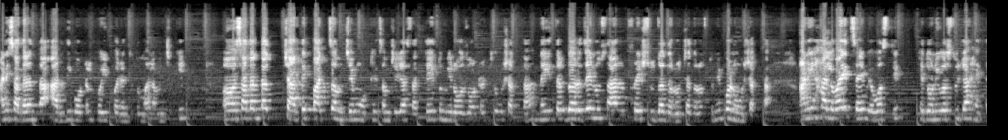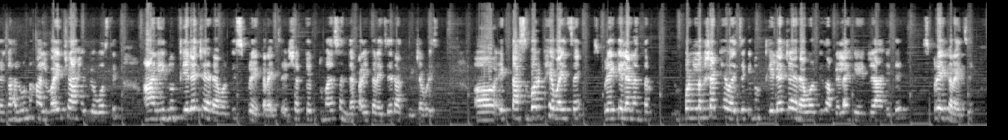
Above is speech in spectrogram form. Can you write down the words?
आणि साधारणतः अर्धी बॉटल होईपर्यंत तुम्हाला म्हणजे की साधारणतः चार ते पाच चमचे मोठे चमचे जे असतात ते तुम्ही रोज वॉटर ठेवू शकता. नाही तर गरजेनुसार फ्रेश सुद्धा दररोजच्या दररोज तुम्ही बनवू शकता. आणि हलवायचंय व्यवस्थित. हे दोन्ही वस्तू ज्या आहेत त्या घालून हलवायच्या आहेत व्यवस्थित. आणि धुतलेल्या चेहऱ्यावरती स्प्रे करायचंय. शक्यतो तुम्हाला संध्याकाळी करायचंय रात्रीच्या वेळेस. अं, एक तासभर ठेवायचंय स्प्रे केल्यानंतर. पण लक्षात ठेवायचं की धुतलेल्या चेहऱ्यावरतीच आपल्याला हे जे आहे ते स्प्रे करायचे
